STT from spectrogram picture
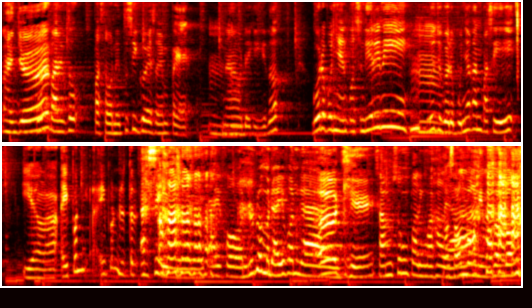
Lanjut. Terus pas itu pas tahun itu sih gue SMP. Hmm. Nah udah kayak gitu, gue udah punya handphone sendiri nih. Hmm. Lu juga udah punya kan pasti? Iyalah, iPhone iPhone udah ter. Asik. iPhone. Dulu belum ada iPhone guys. Oke. Samsung paling mahal Mau ya. sombong nih, mau sombong.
